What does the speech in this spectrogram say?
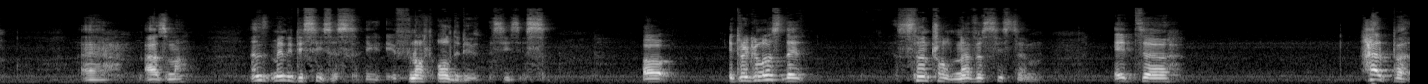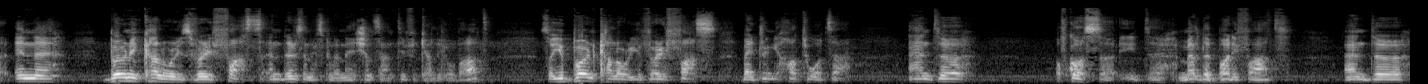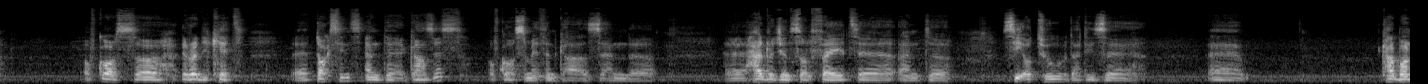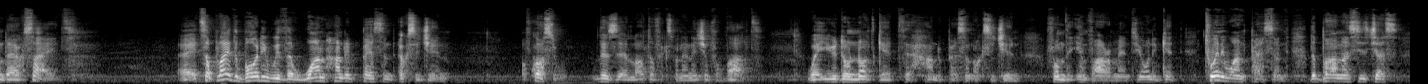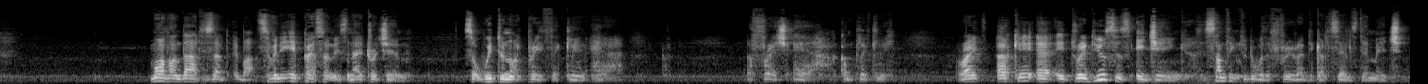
asthma, and many diseases, if not all the diseases. Uh, it regulates the central nervous system. It uh, helps in uh, burning calories very fast, and there's an explanation scientifically of that. So you burn calories very fast by drinking hot water, and uh, of course uh, it uh, melts the body fat, and uh, of course uh, eradicate toxins and gases. Of course, methane gas and Uh, hydrogen sulfate uh, and uh, CO2, that is carbon dioxide. Uh, it supplies the body with a 100% oxygen. Of course, there's a lot of explanation for that, where you do not get 100% oxygen from the environment. You only get 21%. The balance is just more than that, is that about 78% is nitrogen. So we do not breathe the clean air, the fresh air completely. Right? Okay, uh, it reduces aging. It's something to do with the free radical cells damage.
